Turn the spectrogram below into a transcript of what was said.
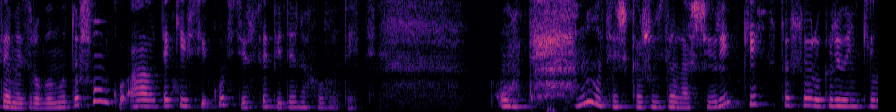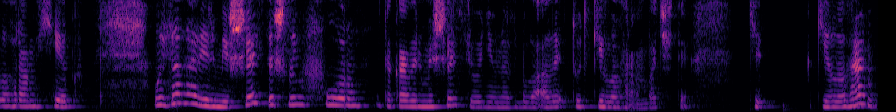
це ми зробимо тушонку, а такі всі кості все піде на холодець. От, ну, оце ж кажу, взяла ще рибки 140 гривень кілограм хек. Взяла вірмішель, зайшли в форум. Така вірмішель сьогодні у нас була, але тут кілограм, бачите. Кілограм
